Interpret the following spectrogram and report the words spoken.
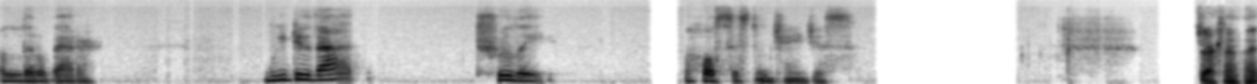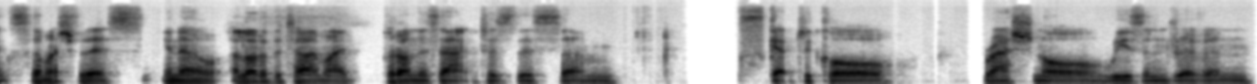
a little better? We do that, truly the whole system changes. Jacqueline, thanks so much for this. You know, a lot of the time I put on this act as this um, skeptical, rational, reason driven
